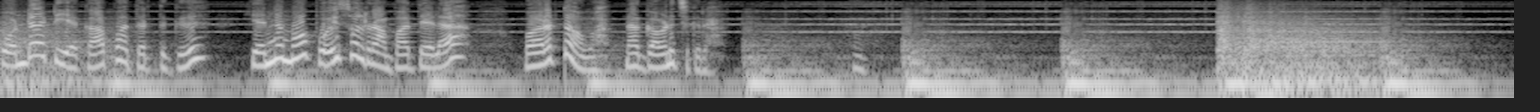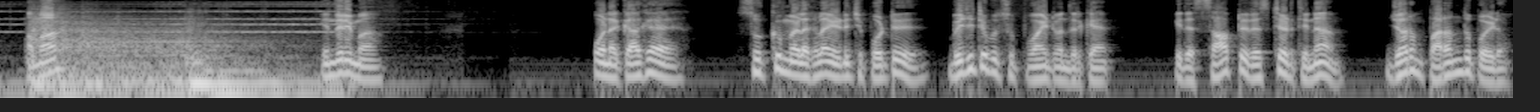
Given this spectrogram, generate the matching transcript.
பொண்டாட்டிய காப்பாத்துறதுக்கு என்னமோ பொய் சொல்றான் பாத்தேல. வரட்டும் வா நான் கவனிச்சுக்கிறேன். அம்மா. எந்திரிம்மா. உனக்காக சுக்கு மிளகெல்லாம் இடிச்சு போட்டு வெஜிடபிள் சூப் வாங்கிட்டு வந்திருக்கேன். இதை சாப்பிட்டு ரெஸ்ட் எடுத்தினா ஜுரம் பறந்து போயிடும்.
